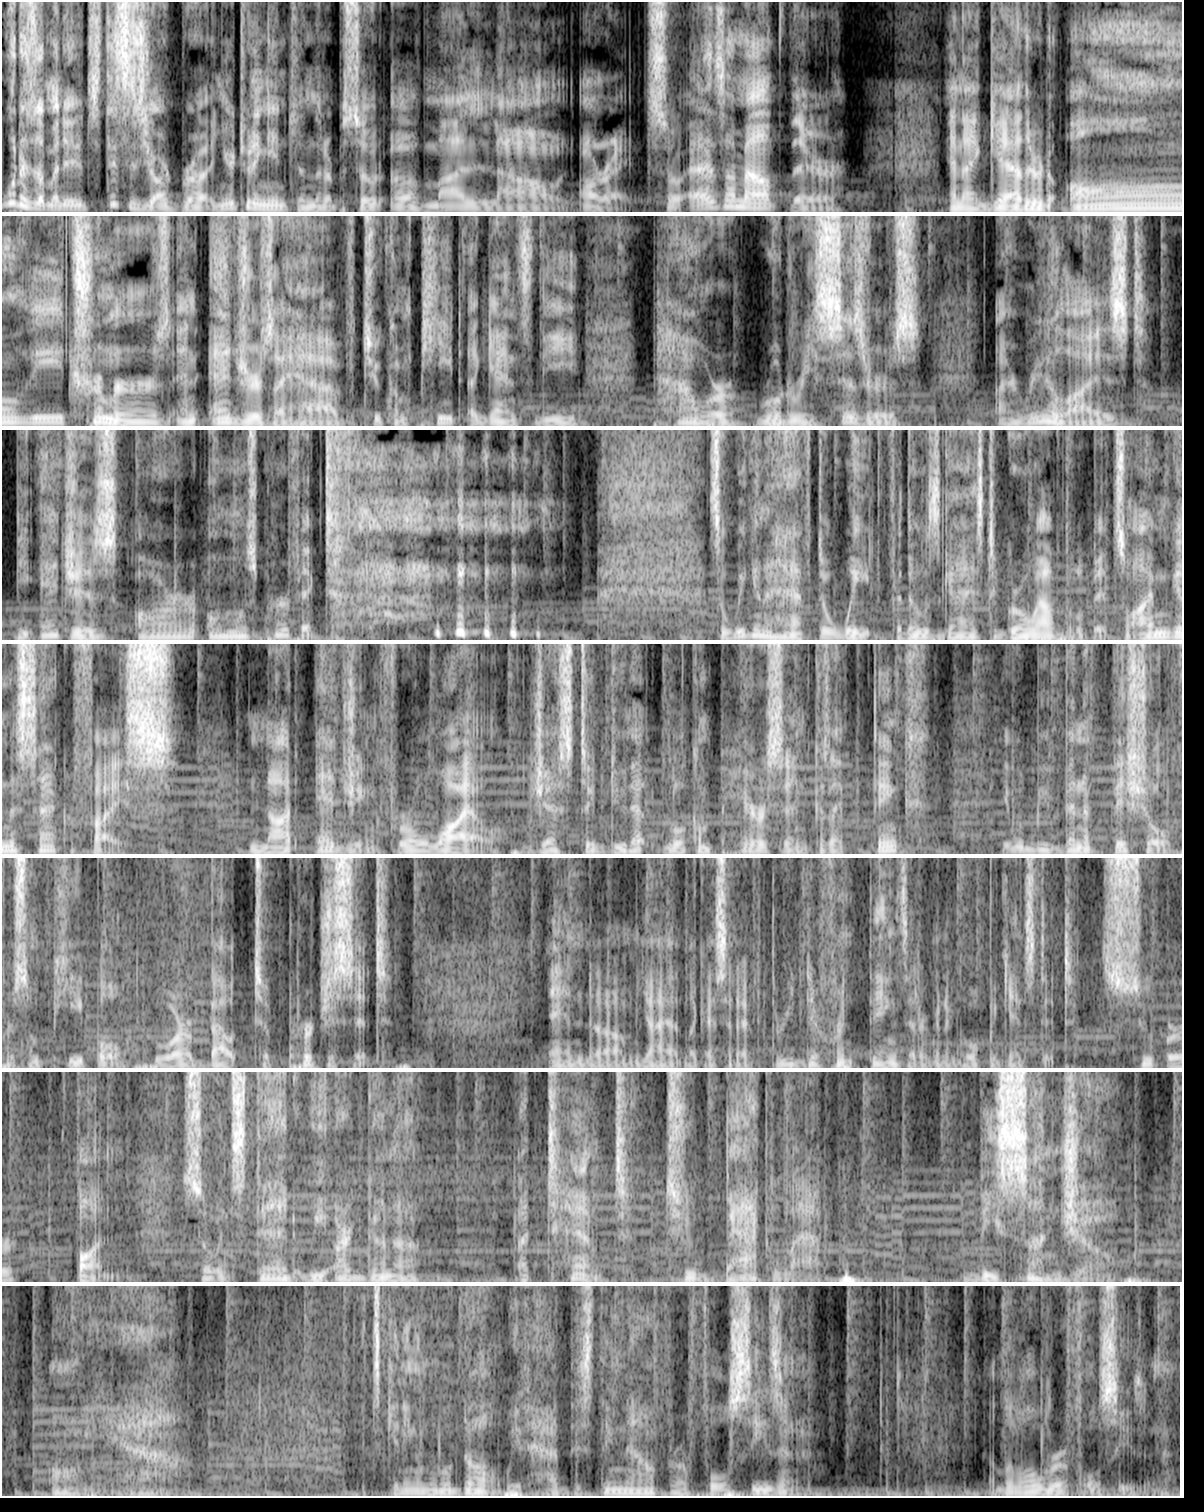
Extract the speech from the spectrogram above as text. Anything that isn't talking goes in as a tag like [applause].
What is up, my dudes? This is YardBrah, and you're tuning in to another episode of My Lawn. Alright, so as I'm out there, and I gathered all the trimmers and edgers I have to compete against the Power Rotary Scissors, I realized the edges are almost perfect. [laughs] so we're gonna have to wait for those guys to grow out a little bit. So I'm gonna sacrifice not edging for a while just to do that little comparison because I think it would be beneficial for some people who are about to purchase it. And um, yeah, like I said, I have three different things that are gonna go up against it. Super fun. So instead, we are gonna attempt to backlap the Sunjoe. Oh yeah. It's getting a little dull. We've had this thing now for a full season. A little over a full season.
